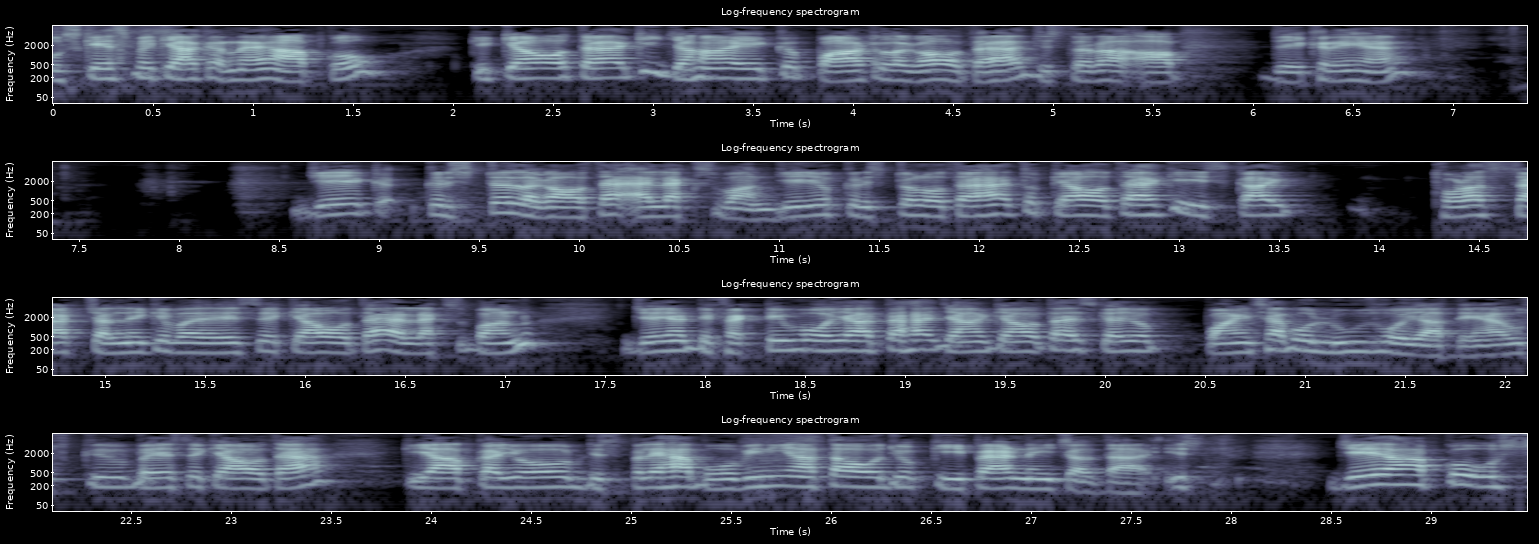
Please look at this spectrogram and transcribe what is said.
उस केस में क्या करना है आपको कि क्या होता है कि जहाँ एक पार्ट लगा होता है, जिस तरह आप देख रहे हैं ये एक क्रिस्टल लगा होता है एल एक्स वन ये जो क्रिस्टल होता है तो क्या होता है कि इसका थोड़ा सेट चलने की वजह से क्या होता है एल एक्स वन जो यहाँ डिफेक्टिव हो जाता है, जहाँ क्या होता है, इसका जो पॉइंट्स है, वो लूज हो जाते हैं। उसकी वजह से क्या होता है कि आपका जो डिस्प्ले है, वो भी नहीं आता और जो कीपैड नहीं चलता। है इस ये आपको उस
